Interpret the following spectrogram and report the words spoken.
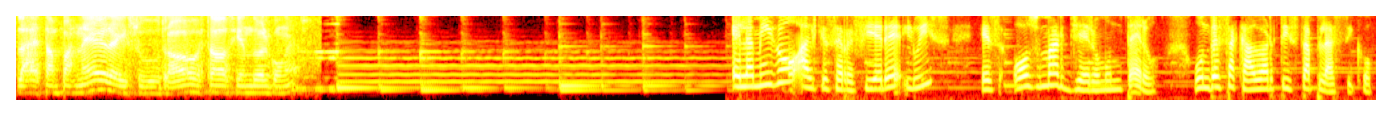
las estampas negras y su trabajo que estaba haciendo él con eso. El amigo al que se refiere Luis es Osmar Yero Montero, un destacado artista plástico,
